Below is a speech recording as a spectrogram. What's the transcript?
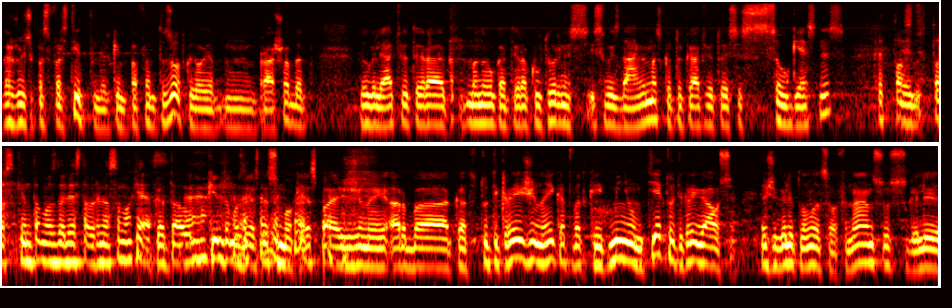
aš galėčiau pasvarstyti, tarkim, pafantazuoti, kodėl jie mm, prašo, bet daugelį atvejų tai yra, manau, kad yra kultūrinis įsivaizdavimas, kad tokiu atveju tu esi saugesnis, Kad tos, tos kintamos dalies tau ir nesumokės. kad tau kintamos dėsnės nesumokės, pavyzdžiui, arba kad tu tikrai žinai, kad vat, kaip minimum tiek tu tikrai gausi. Ir gali planuoti savo finansus, gali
